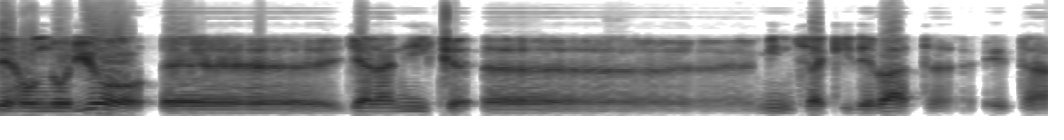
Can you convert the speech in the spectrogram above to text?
Zer ondorio, eh, jaranik mintzakide bat eta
